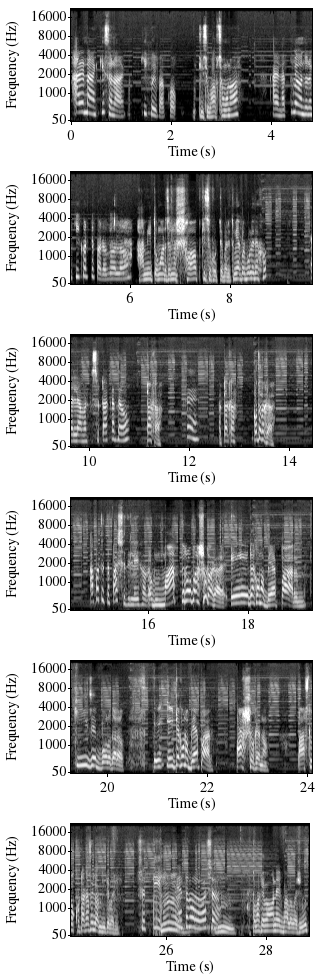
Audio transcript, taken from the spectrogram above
আরে না কিছু না। কি কইবা কো কিছু ভাবছ মনে হয়? আরে না তুমি আমার জন্য কি করতে পারো বলো? আমি তোমার জন্য সব কিছু করতে পারি। তুমি একবার বলে দেখো। তাইলে আমার কিছু টাকা দাও। টাকা? হ্যাঁ। আর টাকা? কত টাকা? আপাতত পাঁচশো দিলেই হবে। মাত্র পাঁচশো টাকা এটা কোনো ব্যাপার? কি যে বলো দাঁড়াও। এই এইটা কোনো ব্যাপার? পাঁচশো কেন? পাঁচ লক্ষ টাকা চাইলে আমি দিতে পারি। সত্যি? এত ভালোবাসো? হুম। তোমাকে আমি অনেক ভালোবাসি বুঝ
